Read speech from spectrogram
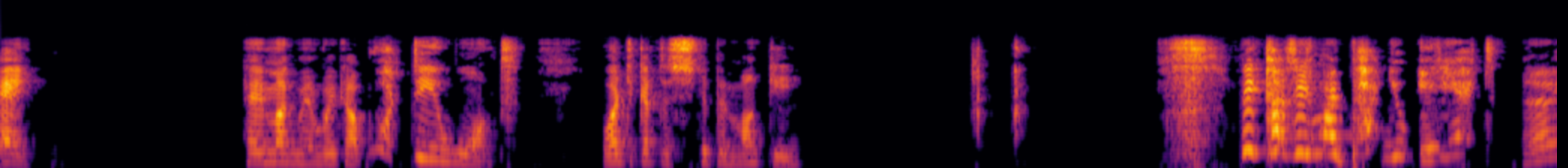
Hey. Hey, Mugman, wake up. What do you want? Why'd you get this stupid monkey? Because he's my pet, you idiot. Uh,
